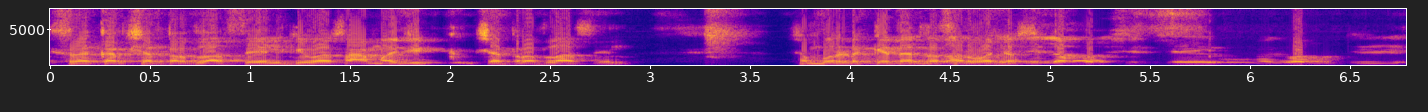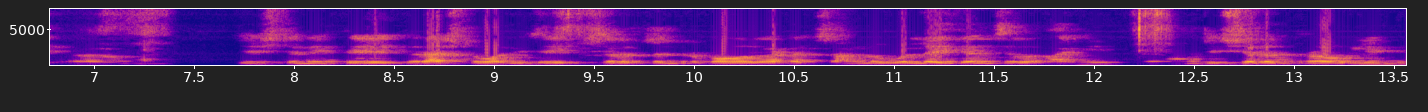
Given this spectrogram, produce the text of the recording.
सहकार क्षेत्रातला असेल किंवा सामाजिक क्षेत्रातला असेल शंभर टक्के त्यांचा सर्वात जास्त. जिल्हा परिषदचे उमेदवार होते ज्येष्ठ नेते राष्ट्रवादीचे एक शरदचंद्र पवार गटात चांगलं वलय त्यांचं आहे म्हणजे शरदराव लेंडे.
